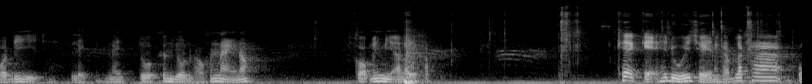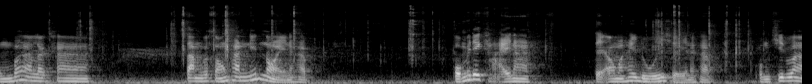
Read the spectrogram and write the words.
บอดี้เหล็กในตัวเครื่องยนต์เขาข้างในเนาะก็ไม่มีอะไรครับ แค่แกะให้ดูเฉยๆนะครับ ราคาผมว่าราคาต่ำกว่าสองพันนิดหน่อยนะครับ ผมไม่ได้ขายนะ แต่เอามาให้ดูเฉยๆนะครับ ผมคิดว่า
